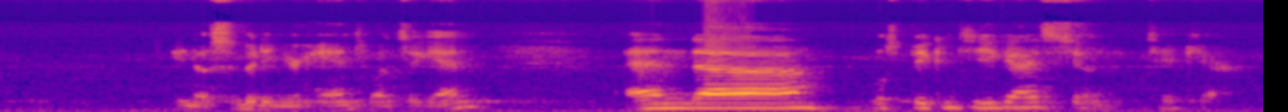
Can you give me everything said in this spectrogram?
you know submitting your hands once again, and uh, we'll speak to you guys soon. Take care.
